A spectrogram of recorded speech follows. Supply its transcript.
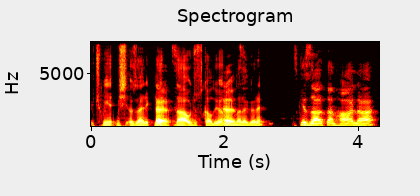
3070 özellikle Evet. daha ucuz kalıyor Evet. bunlara göre. Ki zaten hala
